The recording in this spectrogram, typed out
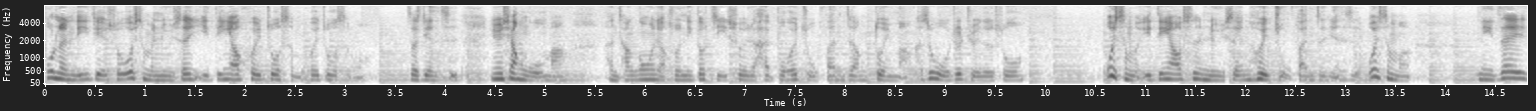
不能理解说为什么女生一定要会做什么会做什么这件事。因为像我妈很常跟我讲说：‘你都几岁了还不会煮饭，这样对吗？’可是我就觉得说，为什么一定要是女生会煮饭这件事？为什么？”你在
